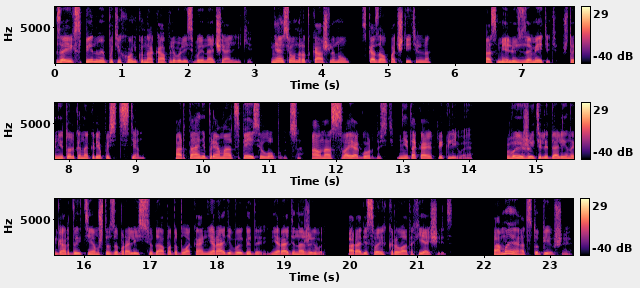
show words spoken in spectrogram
За их спинами потихоньку накапливались военачальники. Князь Онрад кашлянул, сказал почтительно. «Осмелюсь заметить, что не только на крепость стен. Артане прямо от спеси лопаются, а у нас своя гордость, не такая крикливая. Вы, жители долины, горды тем, что забрались сюда под облака не ради выгоды, не ради наживы, а ради своих крылатых ящериц. А мы, отступившие,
